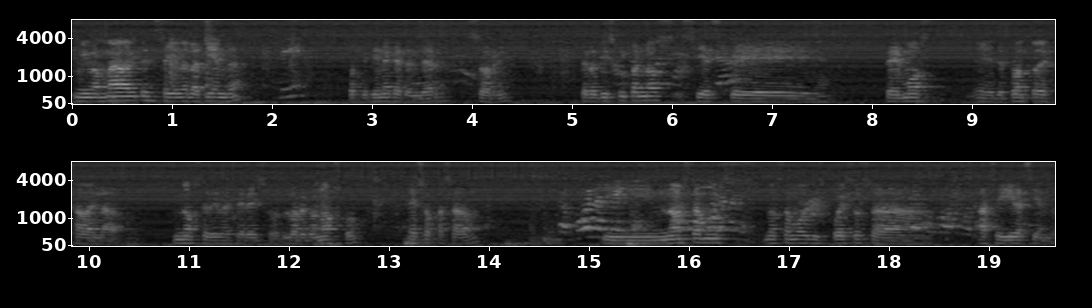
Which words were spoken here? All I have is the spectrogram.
mi mamá ahorita se está yendo a la tienda porque tiene que atender, sorry. Pero discúlpanos si es que te hemos eh, de pronto dejado de lado. No se debe hacer eso, lo reconozco, eso ha pasado. Y no estamos, no estamos dispuestos a, a seguir haciendo.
